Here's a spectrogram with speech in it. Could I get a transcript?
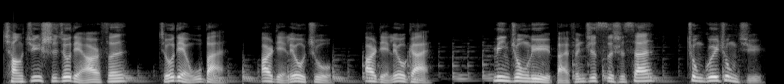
场均十九点二分，九点五板，二点六助，二点六盖，命中率百分之四十三，中规中矩。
